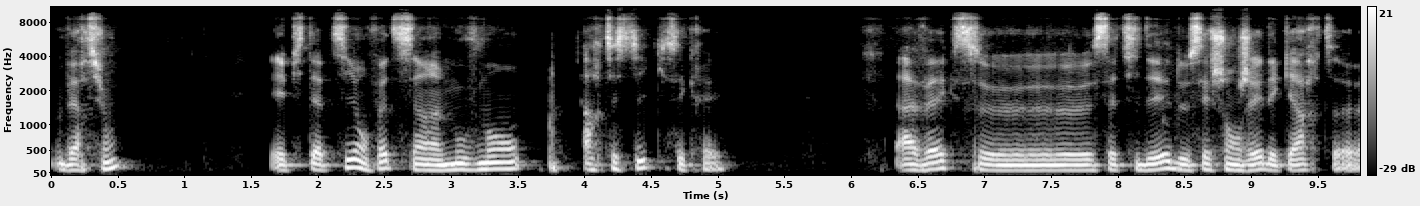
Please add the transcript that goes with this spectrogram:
version. Et petit à petit, en fait, c'est un mouvement artistique qui s'est créé avec ce, cette idée de s'échanger des cartes, euh,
